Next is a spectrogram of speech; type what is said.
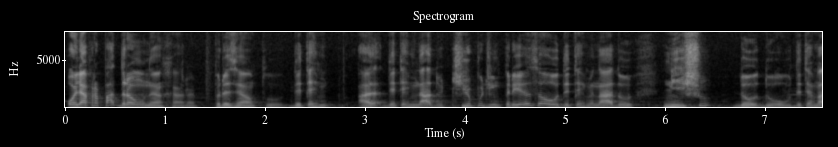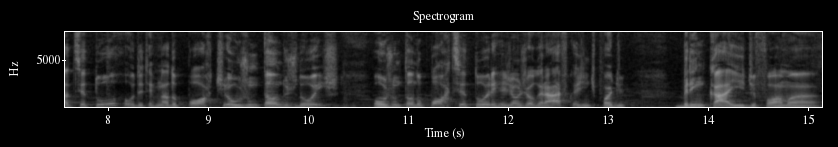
olhar para padrão, né, cara? Por exemplo, a- determinado tipo de empresa ou determinado nicho do, do ou determinado setor ou determinado porte ou juntando os dois ou juntando porte, setor e região geográfica, a gente pode brincar aí de forma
